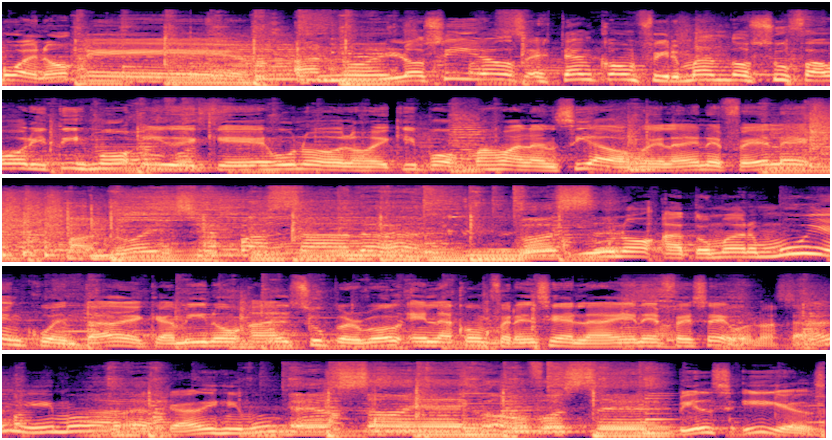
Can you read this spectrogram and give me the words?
Bueno, eh, los Eagles están confirmando su favoritismo y de que es uno de los equipos más balanceados de la NFL. Uno a tomar muy en cuenta de camino al Super Bowl en la conferencia de la NFC. Bueno, acá dijimos, acá dijimos. Bills Eagles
